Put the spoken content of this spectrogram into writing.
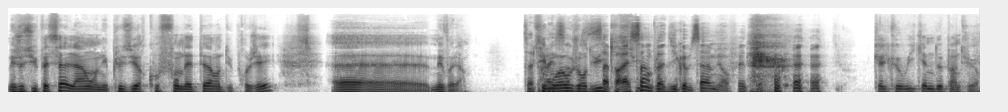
Mais je suis pas seul, hein, on est plusieurs cofondateurs du projet. Euh, mais voilà. C'est moi aujourd'hui. Ça paraît simple, dit comme ça, mais en fait. Quelques week-ends de peinture.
